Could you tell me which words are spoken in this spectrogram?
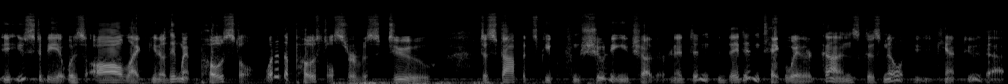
it used to be it was all like you know they went postal what did the postal service do to stop its people from shooting each other and it didn't they didn't take away their guns because no you can't do that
